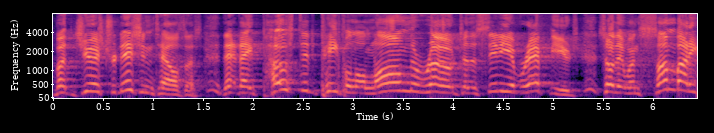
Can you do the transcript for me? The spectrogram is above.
but Jewish tradition tells us that they posted people along the road to the city of refuge so that when somebody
